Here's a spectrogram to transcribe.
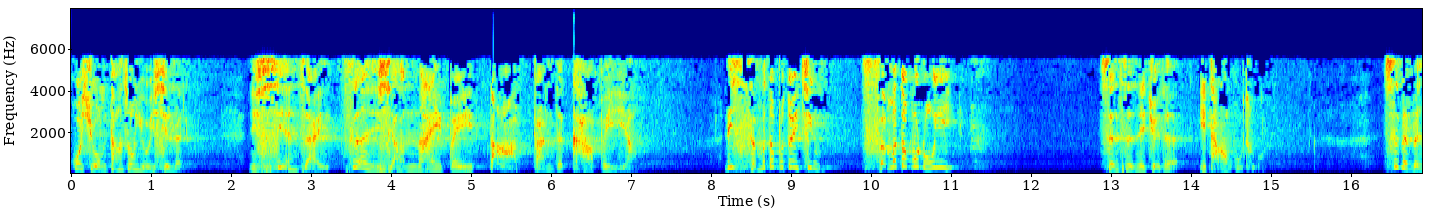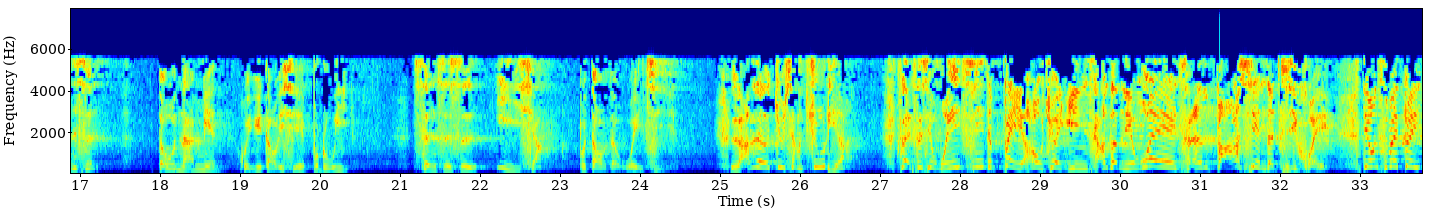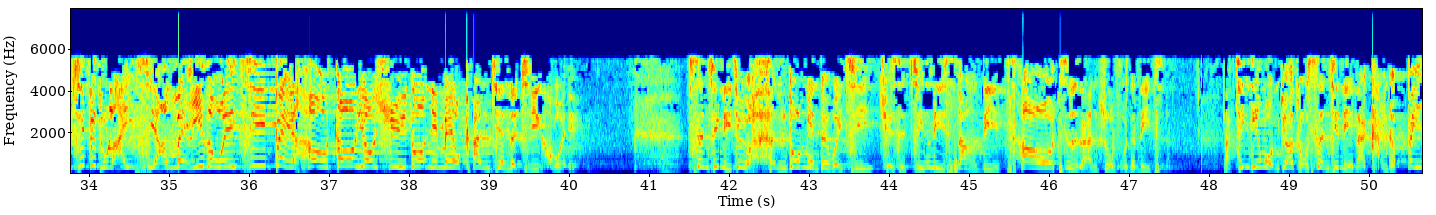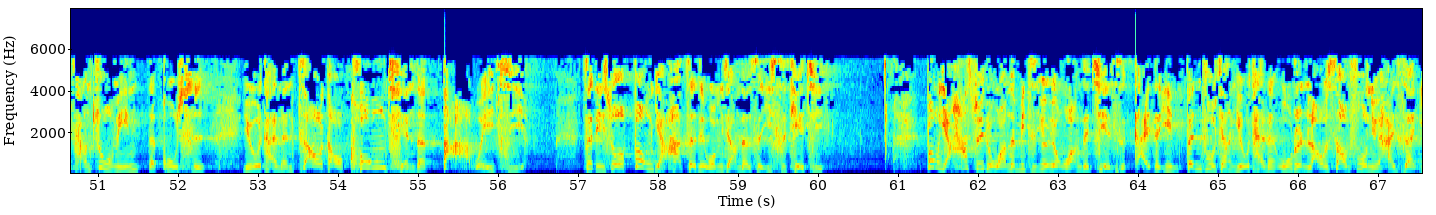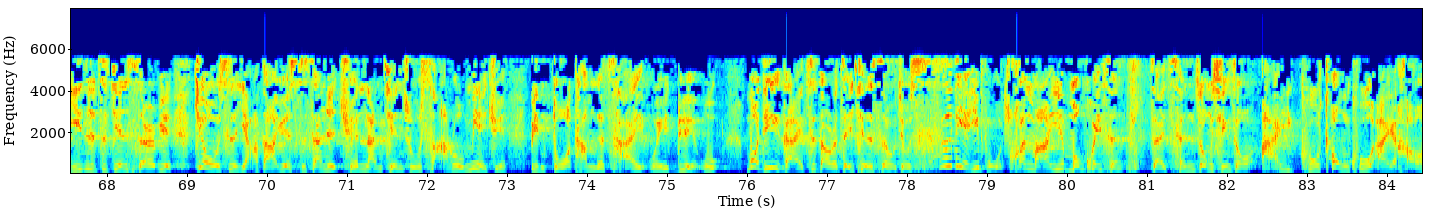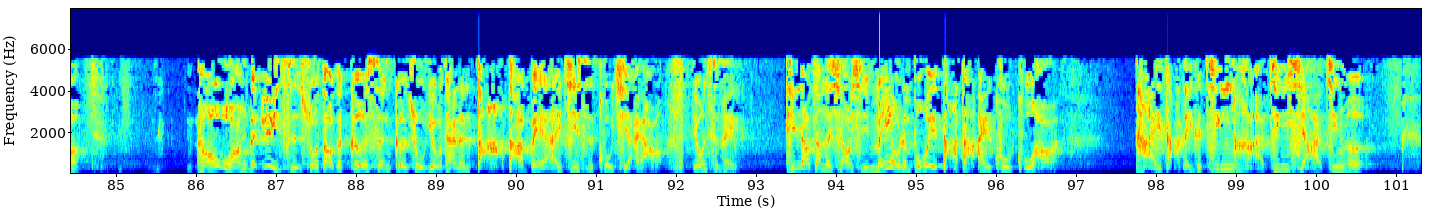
或许我们当中有一些人，你现在正像那一杯大半的咖啡一样，你什么都不对劲，什么都不如意，甚至你觉得一塌糊涂。是的，人生都难免会遇到一些不如意。甚至是意想不到的危机。然而，就像茱莉亚，在这些危机的背后，却隐藏着你未曾发现的机会。弟兄姊妹，对基督徒来讲，每一个危机背后都有许多你没有看见的机会。圣经里就有很多面对危机却是经历上帝超自然祝福的例子。那今天我们就要从圣经里来看一个非常著名的故事：犹太人遭到空前的大危机。这里说凤雅，这里我们讲的是以斯帖记。奉亚哈水鲁王的名字，又用王的戒指盖的印，吩咐将犹太人无论老少妇女，还是在一日之间，十二月就是亚达月十三日，全然剪除、杀戮、灭绝，并夺他们的财为掠物。莫迪一改知道了这一切的时候，就撕裂衣服，穿麻衣，蒙灰尘，在城中行走，哀哭、痛哭、哀嚎啊！然后王的御旨所到的各省各处，犹太人大大悲哀，即使哭泣哀嚎。弟兄姊妹，听到这样的消息，没有人不会大大哀哭哭嚎。太大的一个惊吓、惊吓、惊愕。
